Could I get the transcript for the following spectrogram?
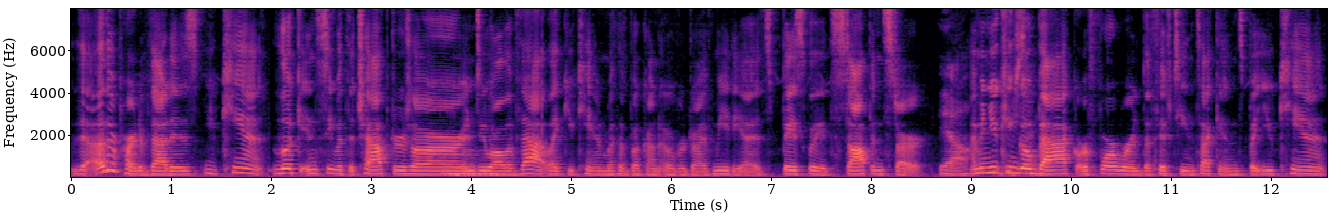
the other part of that is you can't look and see what the chapters are mm-hmm. and do mm-hmm. all of that like you can with a book on Overdrive Media. It's basically it's stop and start. Yeah. I mean, you can go back or forward the 15 seconds, but you can't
